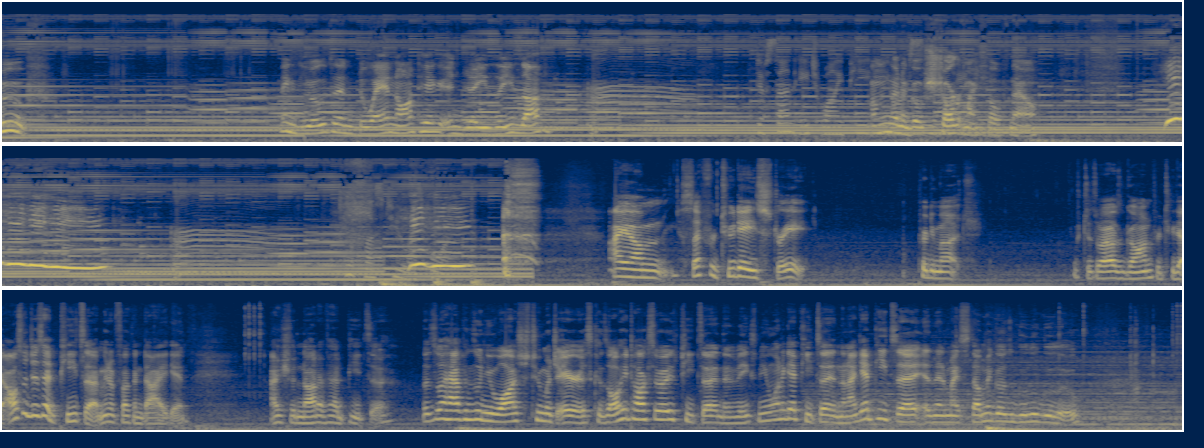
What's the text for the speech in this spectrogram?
Hoof. Thanks, Yos and Dwayne Nautic and Jay Z's up. I'm gonna go shark myself now. Hee hee hee hee. Hee hee. I um slept for two days straight. Pretty much. Which is why I was gone for two days. I also just had pizza. I'm gonna fucking die again. I should not have had pizza. This is what happens when you watch too much Airus, because all he talks about is pizza, and then it makes me want to get pizza, and then I get pizza, and then my stomach goes gulu gulu.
